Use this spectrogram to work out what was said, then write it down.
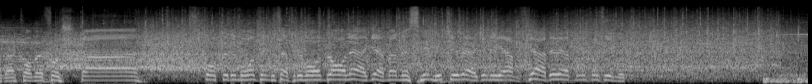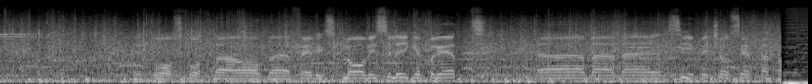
Och där kommer första skottet i mål, tänkte jag säga, för det var ett bra läge. Men Simic är i vägen igen. Fjärde räddningen från Simic. Ett bra skott där av eh, Felix Klar, visserligen brett. Eh, men eh, Simic har sett att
